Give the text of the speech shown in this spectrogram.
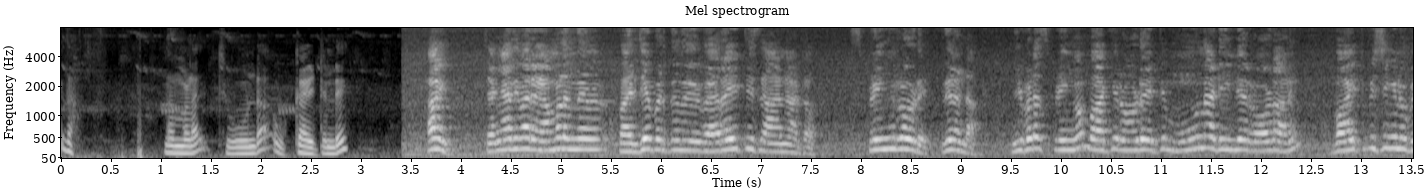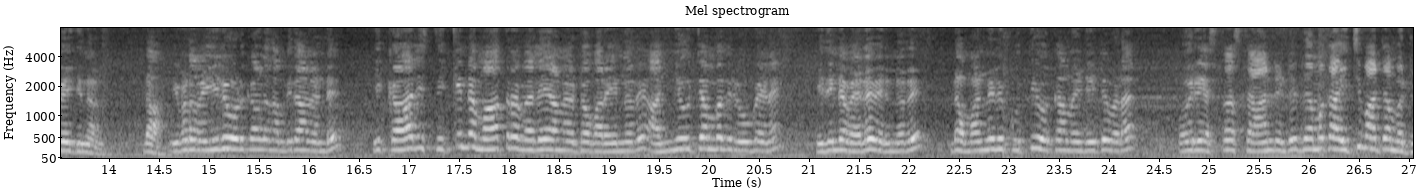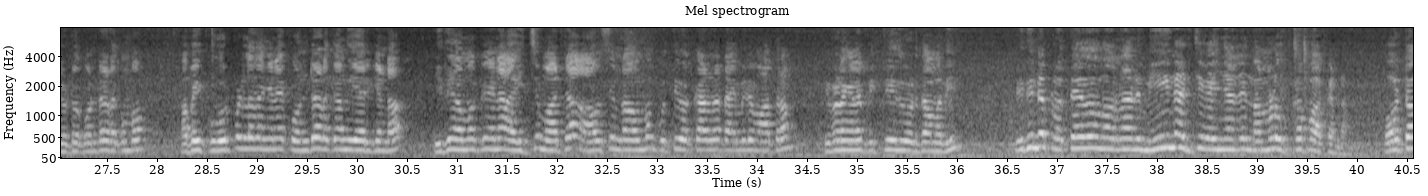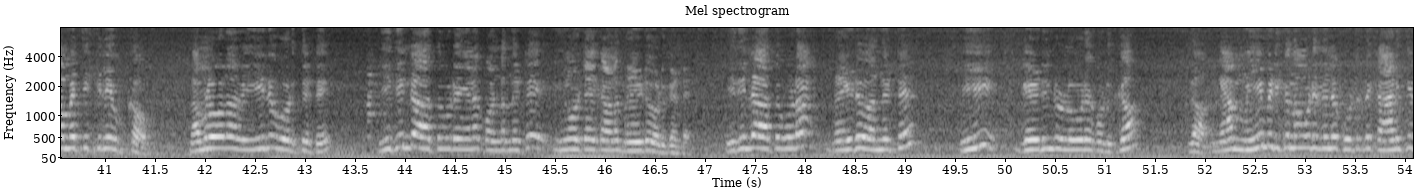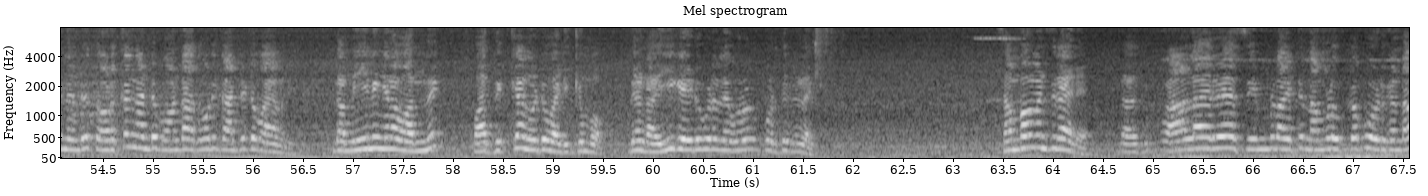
ഇതാ നമ്മളെ ചൂണ്ട ഉക്കായിട്ടുണ്ട്. ഹായ് ചങ്ങാതിമാരെ നമ്മളിന്ന് പരിചയപ്പെടുത്തുന്നത് വെറൈറ്റി സാധനം കേട്ടോ. സ്പ്രിംഗ് റോഡ് ഇത് കണ്ട ഇവിടെ സ്പ്രിങ്ങും ബാക്കി റോഡും ആയിട്ട് മൂന്നടിയിലെ റോഡാണ് വൈറ്റ് ഫിഷിങ്ങിന് ഉപയോഗിക്കുന്നതാണ്. ഇതാ ഇവിടെ റീൽ കൊടുക്കാനുള്ള സംവിധാനം ഉണ്ട് ഈ കാലി സ്റ്റിക്കിന്റെ മാത്രം വിലയാണ് കേട്ടോ പറയുന്നത്. അഞ്ഞൂറ്റമ്പത് രൂപയാണ് ഇതിന്റെ വില വരുന്നത്. ഇതാ മണ്ണിൽ കുത്തി വെക്കാൻ വേണ്ടിയിട്ട് ഇവിടെ ഒരു എക്സ്ട്രാ സ്റ്റാൻഡ് ഉണ്ട്. ഇത് നമുക്ക് അയച്ചു മാറ്റാൻ പറ്റും കേട്ടോ. കൊണ്ടു നടക്കുമ്പോൾ അപ്പോൾ ഈ കൂർപ്പുള്ളത് എങ്ങനെ കൊണ്ടു വിചാരിക്കേണ്ട. ഇത് നമുക്ക് ഇങ്ങനെ അയച്ചു മാറ്റാം. ആവശ്യം ഉണ്ടാകുമ്പോൾ കുത്തി വെക്കാനുള്ള ടൈമിൽ മാത്രം ഇവിടെ ഇങ്ങനെ ഫിറ്റ് ചെയ്ത് കൊടുത്താൽ മതി. ഇതിന്റെ പ്രത്യേകത എന്ന് പറഞ്ഞാൽ മീൻ അടിച്ചു കഴിഞ്ഞാൽ നമ്മൾ ഉക്കപ്പാക്കണ്ട. ഓട്ടോമാറ്റിക്കലി ഉക്കാവും. നമ്മളിവിടെ റീൽ കൊടുത്തിട്ട് ഇതിന്റെ അകത്തുകൂടെ ഇങ്ങനെ കൊണ്ടുവന്നിട്ട് ഇങ്ങോട്ടേക്കാണ് ബ്രൈഡ് കൊടുക്കേണ്ടത് ഇതിന്റെ അകത്തുകൂടെ ബ്രൈഡ് വന്നിട്ട് ഈ ഗൈഡിന്റെ ഉള്ളിൽ കൂടെ കൊടുക്കാം. ഇതാ ഞാൻ മീൻ പിടിക്കുന്ന കൂടി ഇതിന്റെ കൂട്ടത്തിൽ കാണിക്കുന്നുണ്ട്. തുടക്കം കണ്ട് പോകണ്ട അതുകൊണ്ട് കണ്ടിട്ട് പോയാൽ മതി. ഇതാ മീൻ ഇങ്ങനെ വന്ന് പതുക്കെ അങ്ങോട്ട് വലിക്കുമ്പോൾ ഇതുണ്ട ഈ ഗൈഡ് കൂടെ അല്ലേ കൊടുത്തിട്ടുള്ളത് സംഭവം മനസ്സിലായില്ലേ? വളരെ സിമ്പിളായിട്ട് നമ്മൾ ഉക്കപ്പ് കൊടുക്കണ്ട.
